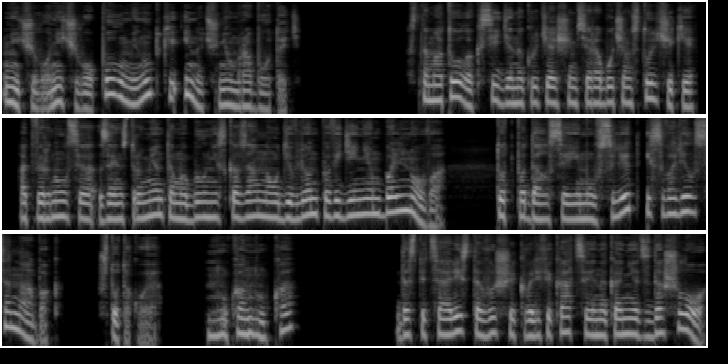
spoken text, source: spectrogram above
Ничего, ничего, полминутки и начнем работать. Стоматолог, сидя на крутящемся рабочем стульчике, отвернулся за инструментом и был несказанно удивлен поведением больного. Тот подался ему вслед и свалился на бок. Что такое? «Ну-ка, ну-ка». До специалиста высшей квалификации наконец дошло.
